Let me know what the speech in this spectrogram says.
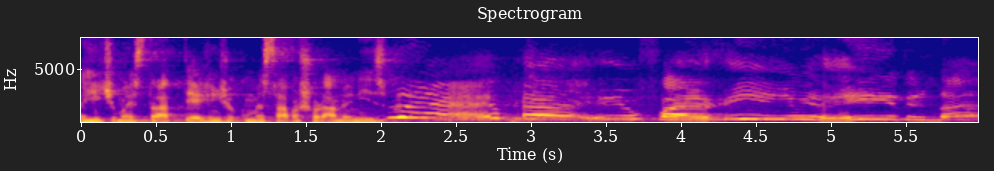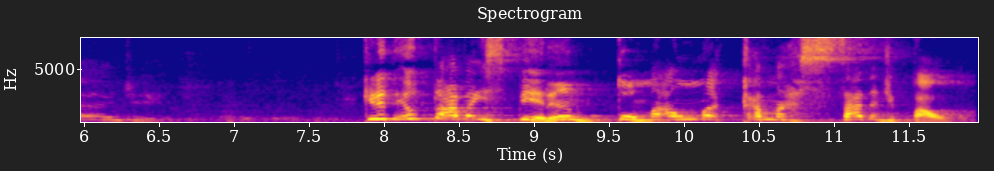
A gente tinha uma estratégia, a gente já começava a chorar no início. Ah, eu, eu fazia, eu errei, é verdade. Querido, eu estava esperando tomar uma camaçada de pau.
